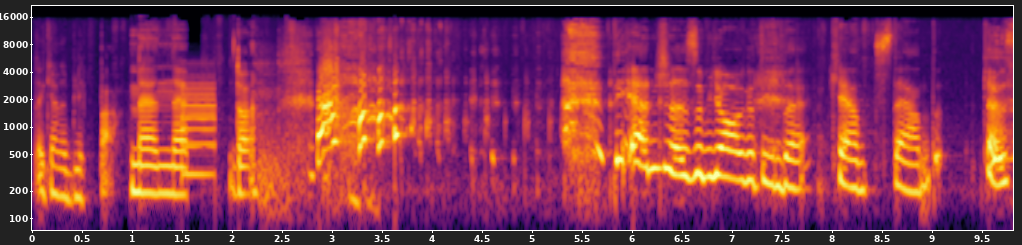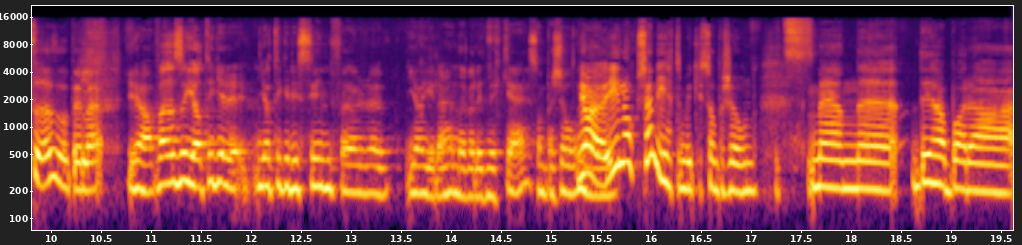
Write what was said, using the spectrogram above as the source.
det kan vi blippa. Men eh, då, Det är en tjej som jag och Tilde can't stand. Kan vi säga så Tilde? ja men alltså, jag, tycker, jag tycker det är synd för eh, jag gillar henne väldigt mycket som person. Ja, jag gillar också henne jättemycket som person. Men eh, det har bara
